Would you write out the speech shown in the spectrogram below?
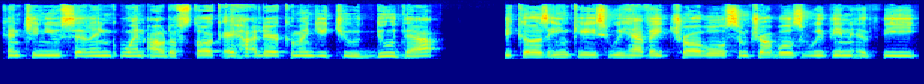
continue selling when out of stock. I highly recommend you to do that because in case we have a trouble some troubles within the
